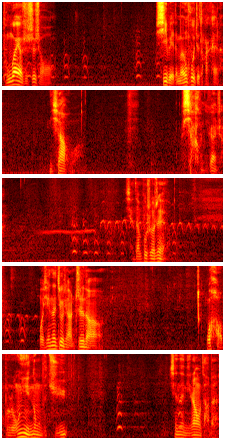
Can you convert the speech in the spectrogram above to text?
潼关要是失守，西北的门户就打开了。你吓唬我？吓唬你干啥？行，咱不说这个。我现在就想知道，我好不容易弄的局，现在你让我咋办？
